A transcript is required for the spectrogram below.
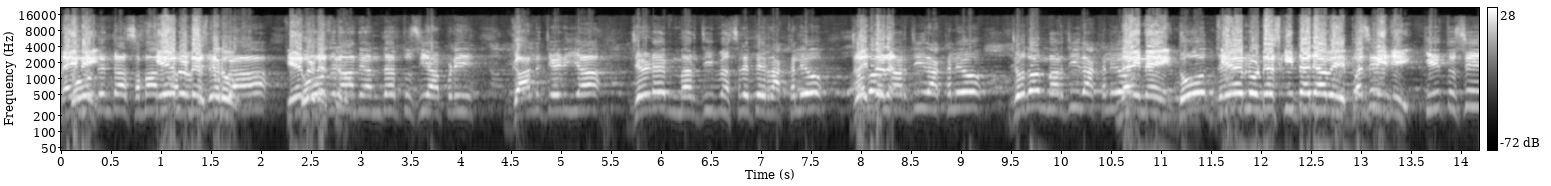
ਨਹੀਂ, 2 ਨਹੀਂ। ਦਿਨ ਦਾ ਸਮਾਂ Chair ਨੂੰ address ਕਰੋ। Chair ਨੂੰ ਦੋ ਦਿਨਾਂ ਕਰੋ। ਦੇ ਅੰਦਰ ਤੁਸੀਂ ਆਪਣੀ ਗੱਲ ਜਿਹੜੀ ਆ ਜਿਹੜੇ ਮਰਜ਼ੀ ਮਸਲੇ ਤੇ ਰੱਖ ਲਿਓ ਜਦੋਂ ਇੱਧਰ- ਮਰਜ਼ੀ ਰੱਖ ਲਿਓ ਜਦੋਂ ਮਰਜ਼ੀ ਰੱਖ ਲਿਓ ਨਹੀਂ ਨਹੀਂ ਦੋ ਚੇਅਰ ਨੂੰ ਡਿਸ ਕੀਤਾ ਜਾਵੇ ਮੰਤਰੀ ਜੀ। ਕੀ ਤੁਸੀਂ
